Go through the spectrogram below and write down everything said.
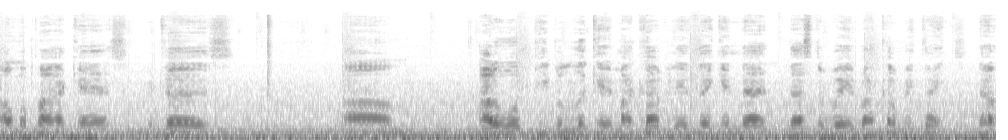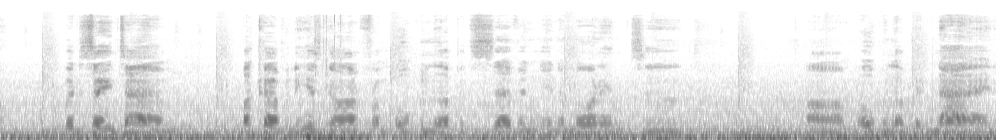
on my podcast because um, I don't want people looking at my company and thinking that that's the way my company thinks. No, but at the same time, my company has gone from opening up at seven in the morning to um, open up at nine,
